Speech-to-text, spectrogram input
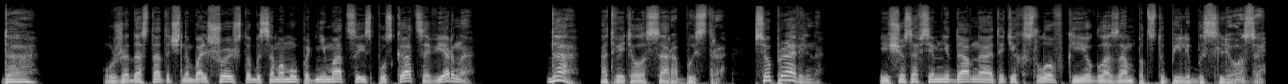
«Да». «Уже достаточно большой, чтобы самому подниматься и спускаться, верно?» «Да», — ответила Сара быстро. «Все правильно. Еще совсем недавно от этих слов к ее глазам подступили бы слезы.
